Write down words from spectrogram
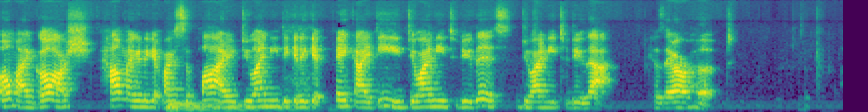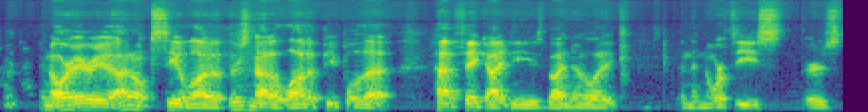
oh my gosh, how am I going to get my supply? Do I need to get a get fake ID? Do I need to do this? Do I need to do that? Because they are hooked. In our area, I don't see a lot of, there's not a lot of people that have fake IDs, but I know like in the Northeast, there's,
